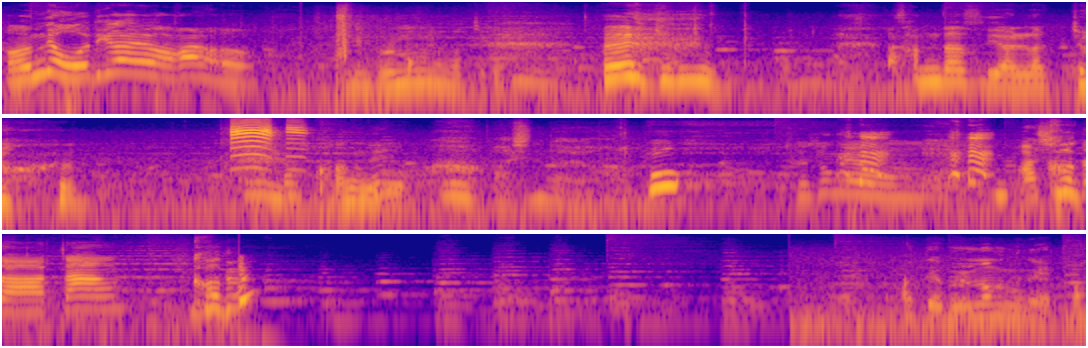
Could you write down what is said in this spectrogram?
언니 어디 가요? 언니 물 먹는 거 찍어. 삼다수 연락 줘. 광고. 맛있나요? 어? 죄송해요 맛있다 짱 컷. 어때 물 먹는 거 예뻐?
